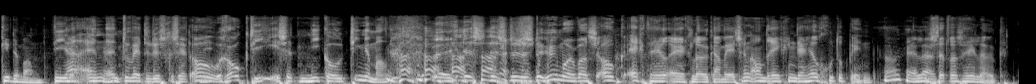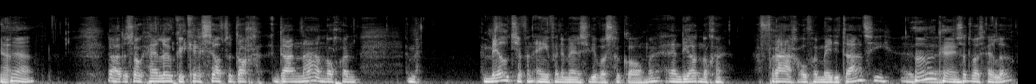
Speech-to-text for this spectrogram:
Tiedeman. Ja, ja, en, en toen werd er dus gezegd, oh, rookt die? Is het Nico Tieneman? dus, dus, dus de humor was ook echt heel erg leuk aanwezig. En André ging daar heel goed op in. Oké, okay, leuk. Dus dat was heel leuk. Ja. ja. Ja, dat is ook heel leuk. Ik kreeg zelfs de dag daarna nog een, een mailtje van een van de mensen die was gekomen. En die had nog een vraag over meditatie. Oh, okay. Dus dat was heel leuk.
